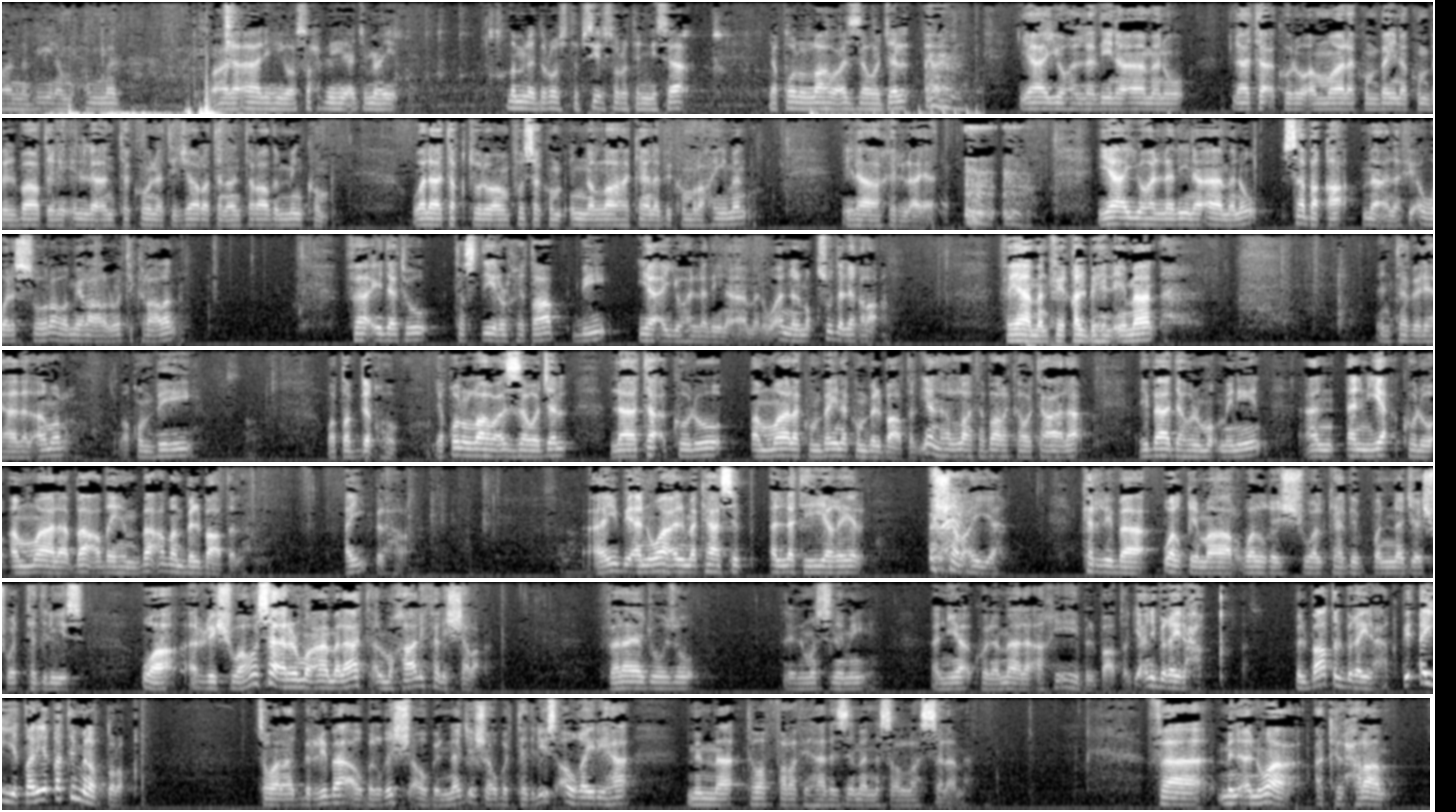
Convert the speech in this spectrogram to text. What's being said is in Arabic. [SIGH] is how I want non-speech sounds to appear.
عن نبينا محمد وعلى آله وصحبه أجمعين. ضمن دروس تفسير سورة النساء يقول الله عز وجل [CLEARS THROAT] يا أيها الذين آمنوا لا تأكلوا أموالكم بينكم بالباطل إلا أن تكون تجارة عن تراض منكم ولا تقتلوا أنفسكم إن الله كان بكم رحيما. إلى آخر الآيات. [CLEARS THROAT] يا أيها الذين آمنوا سبق معنا في أول السورة ومرارا وتكرارا فائدة تصدير الخطاب ب يا أيها الذين آمنوا وأن المقصود الإغراء فيا من في قلبه الإيمان انتبه لهذا الأمر وقم به وطبقه. يقول الله عز وجل لا تأكلوا أموالكم بينكم بالباطل. ينهى الله تبارك وتعالى عباده المؤمنين عن أن يأكلوا أموال بعضهم بعضا بالباطل. أي بالحرام. أي بأنواع المكاسب التي هي غير الشرعية كالربا والقمار والغش والكذب والنجش والتدليس والرشوة وسائر المعاملات المخالفة للشرع. فلا يجوز للمسلم أن يأكل مال أخيه بالباطل. يعني بغير حق. بالباطل بغير حق بأي طريقة من الطرق. سواء بالربا أو بالغش أو بالنجش أو بالتدليس أو غيرها مما توفر في هذا الزمان. نسأل الله السلامة. فمن أنواع أكل الحرام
